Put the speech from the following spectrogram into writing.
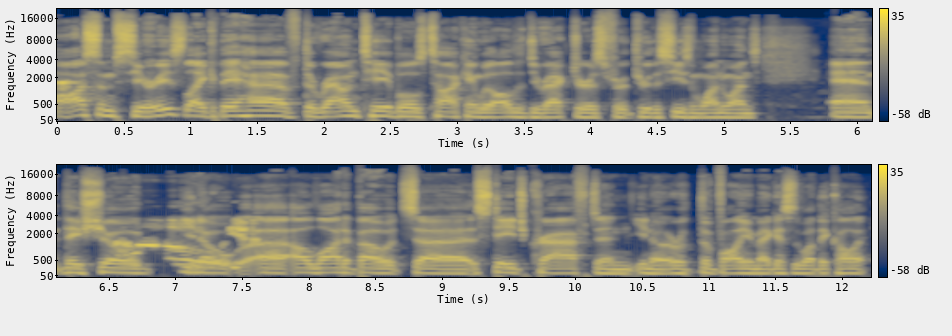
awesome series. Like they have the roundtables talking with all the directors for through the season one ones. And they showed, you know, Oh, yeah. uh, a lot about uh, stagecraft and, you know, or the volume, I guess is what they call it.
